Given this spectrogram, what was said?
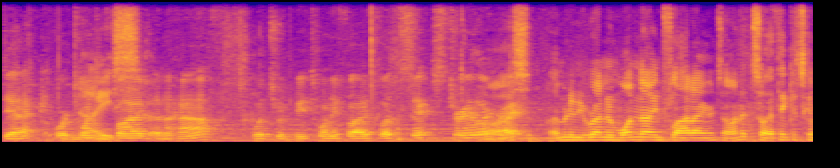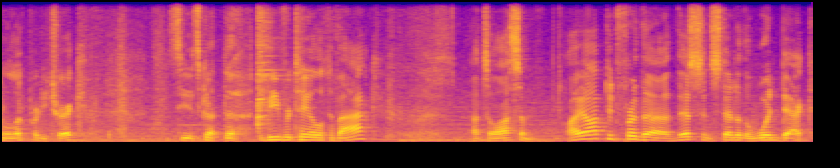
deck, or Nice. 25 and a half, which would be 25 foot 6 trailer, Awesome. I'm going to be running one nine flat irons on it, so I think it's going to look pretty trick. See, it's got the, the beaver tail at the back. That's awesome. I opted for the this instead of the wood deck.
